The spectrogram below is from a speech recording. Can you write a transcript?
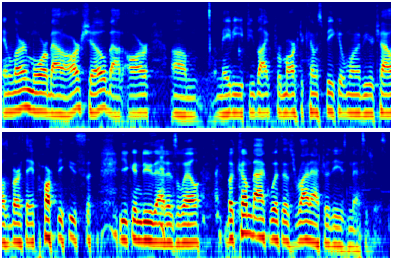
and learn more about our show, about our um, maybe if you'd like for Mark to come speak at one of your child's birthday parties, you can do that as well. But come back with us right after these messages.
